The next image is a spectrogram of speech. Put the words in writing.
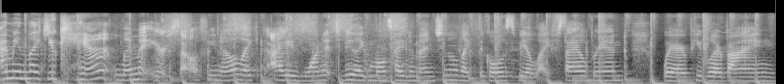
I mean, like, you can't limit yourself, you know? Like, I want it to be, like, multidimensional. Like, the goal is to be a lifestyle brand where people are buying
